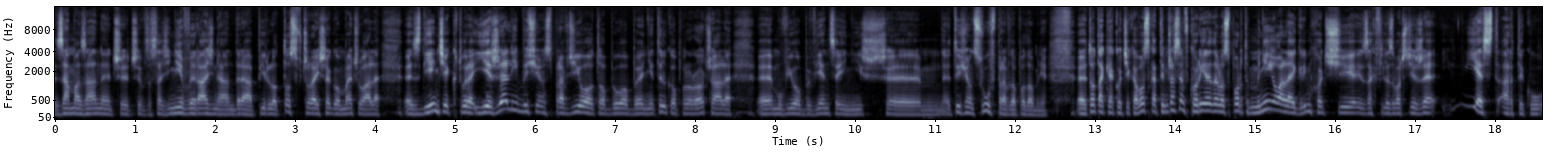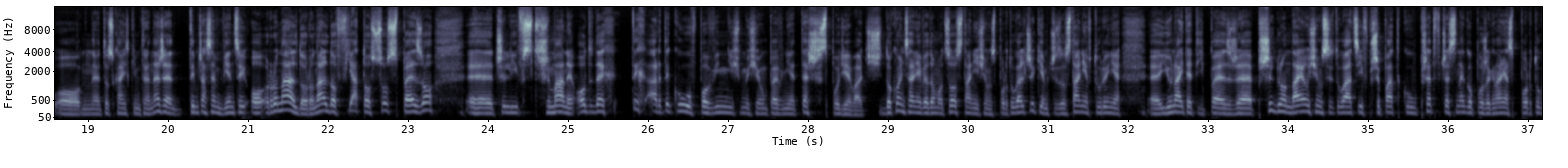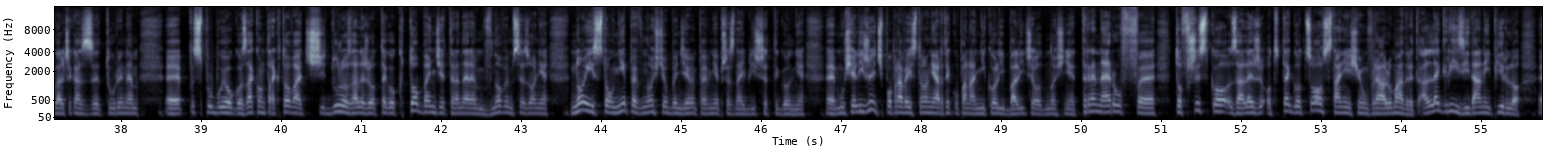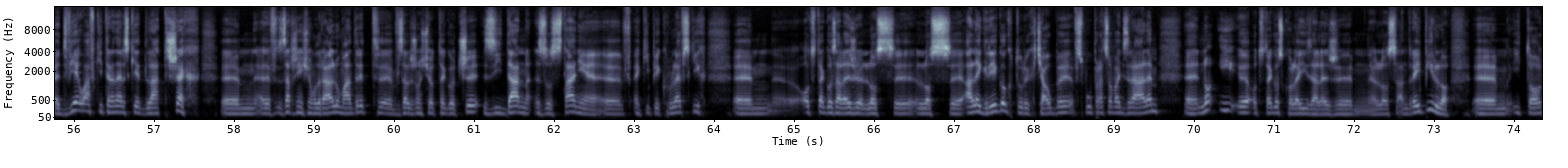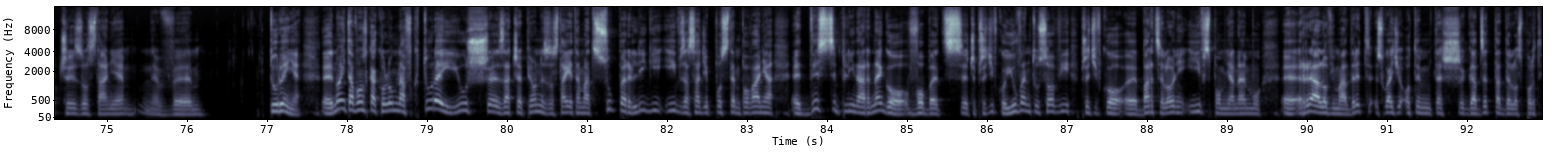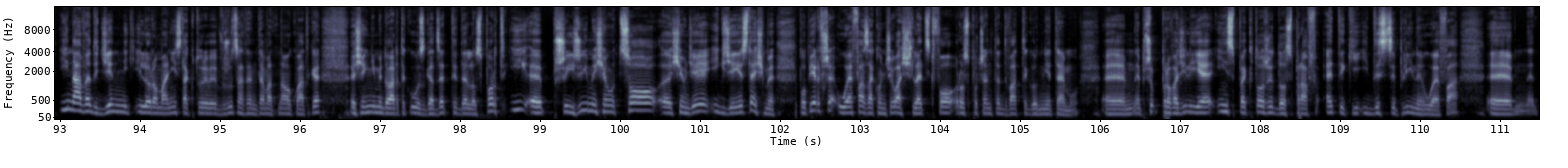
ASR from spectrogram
zamazane, czy, czy w zasadzie niewyraźne Andrea Pirlo. To z wczorajszego meczu, ale e, zdjęcie, które jeżeli by się sprawdziło, to byłoby nie tylko prorocze, ale mówiłoby więcej niż tysiąc słów prawdopodobnie. To tak jako ciekawostka. Tymczasem w Corriere dello Sport mniej o Allegrim, choć za chwilę zobaczycie, że jest artykuł o toskańskim trenerze. Tymczasem więcej o Ronaldo. Ronaldo fiato sospeso, e, czyli wstrzymany oddech tych artykułów powinniśmy się pewnie też spodziewać. Do końca nie wiadomo, co stanie się z Portugalczykiem, czy zostanie w Turynie e, United i PSG. Przyglądają się sytuacji w przypadku przedwczesnego pożegnania z Portugalczyka z Turynem. E, spróbują go zakontraktować. Dużo zależy od tego, kto będzie trenerem w nowym sezonie. No i z tą niepewnością będziemy pewnie przez najbliższe tygodnie e, musieli żyć. Po prawej stronie artykuł pana Nikoli Balicze odnośnie trenerów. To wszystko zależy od tego, co stanie się w Realu Madryt. Allegri, Zidane i Pirlo dwie ławki trenerskie dla trzech. Zacznie się od Realu Madryt, w zależności od tego, czy Zidane zostanie e, w ekipie królewskich. Od tego zależy los, los Allegriego, który chciałby współpracować z Realem. E, no i e, od tego z kolei zależy los Andrzej Pirlo i to, czy zostanie w Turynie. E, no i ta wąska kolumna, w której już zaczepiony zostaje temat Superligi i w zasadzie postępowania e, dyscyplinarnego wobec czy przeciwko Juventusowi, przeciwko e, Barcelonie i wspomnianemu Realowi Madryt. Słuchajcie, o tym też Gazeta dello Sport i nawet dziennik Il Romanista, który wrzuca ten temat na okładkę. Sięgnijmy do artykułu z Gazety dello Sport i przyjrzyjmy się, co się dzieje i gdzie jesteśmy. Po pierwsze, UEFA zakończyła śledztwo rozpoczęte dwa tygodnie temu prowadzili je inspektorzy do spraw etyki i dyscypliny UEFA.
